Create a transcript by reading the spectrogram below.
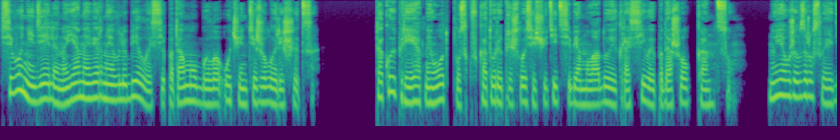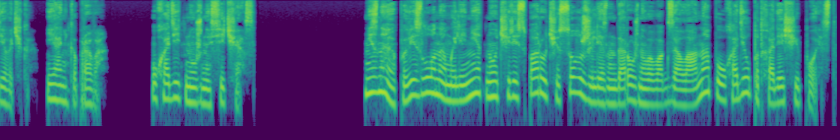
Всего неделя, но я, наверное, влюбилась, и потому было очень тяжело решиться. Такой приятный отпуск, в который пришлось ощутить себя молодой и красивой, подошел к концу. Но я уже взрослая девочка, и Анька права. Уходить нужно сейчас. Не знаю, повезло нам или нет, но через пару часов с железнодорожного вокзала Анапы уходил подходящий поезд.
